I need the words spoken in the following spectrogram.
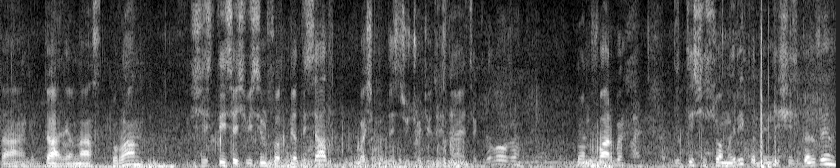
Так, далі у нас Туран 6850. Бачимо, десь чуть-чуть відрізняється крило вже. Тон фарби. 2007 рік, 1,6 бензин.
